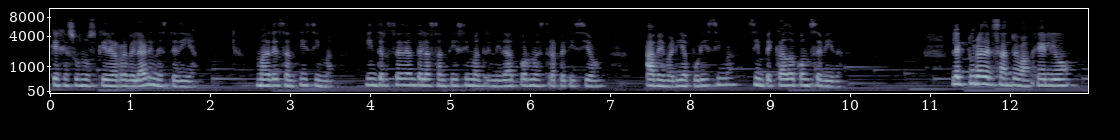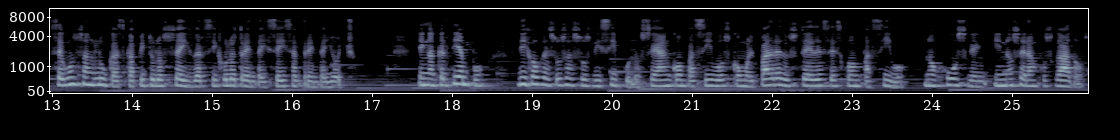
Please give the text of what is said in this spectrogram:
que Jesús nos quiere revelar en este día. Madre Santísima, intercede ante la Santísima Trinidad por nuestra petición. Ave María Purísima, sin pecado concebida. Lectura del Santo Evangelio según San Lucas capítulo 6 versículo 36 al 38. En aquel tiempo dijo Jesús a sus discípulos, sean compasivos como el Padre de ustedes es compasivo, no juzguen y no serán juzgados,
